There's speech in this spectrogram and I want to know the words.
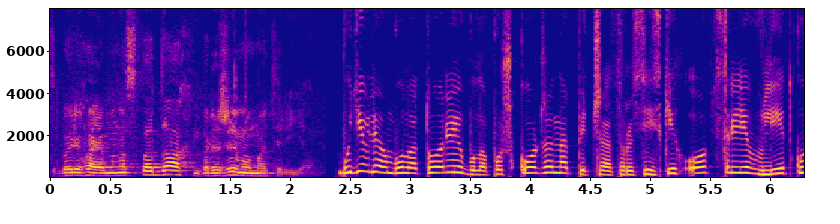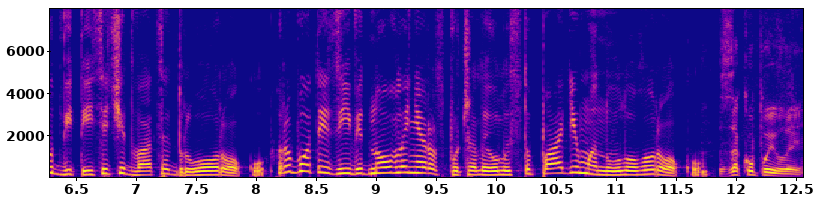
зберігаємо на складах, бережемо матеріал. Будівля амбулаторії була пошкоджена під час російських обстрілів влітку 2022 року. Роботи з її відновлення розпочали у листопаді минулого року. Закупили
